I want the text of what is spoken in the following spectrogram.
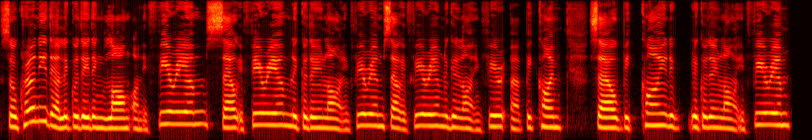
so currently they're liquidating long on Ethereum, sell Ethereum, liquidating long on Ethereum, sell Ethereum, liquidating long on Ethereum, uh, Bitcoin, sell Bitcoin, liquidating long on Ethereum,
